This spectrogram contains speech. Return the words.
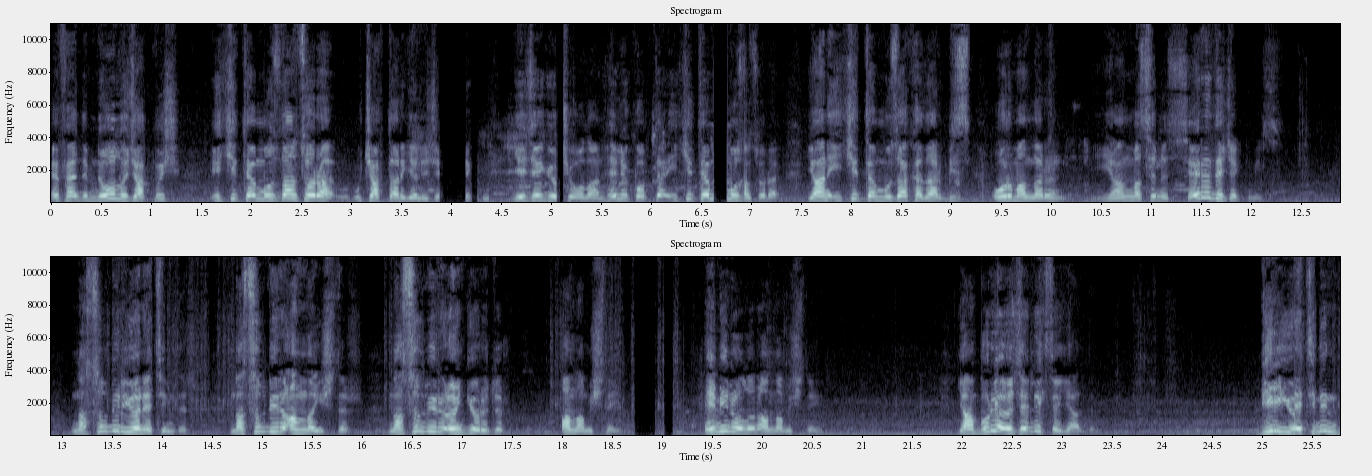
Efendim ne olacakmış? 2 Temmuz'dan sonra uçaklar gelecek. Gece göçü olan helikopter 2 Temmuz'dan sonra. Yani 2 Temmuz'a kadar biz ormanların yanmasını seyredecek miyiz? Nasıl bir yönetimdir? Nasıl bir anlayıştır? Nasıl bir öngörüdür? anlamış değil. Emin olun anlamış değil. Yani buraya özellikle geldim. Bir yönetimin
